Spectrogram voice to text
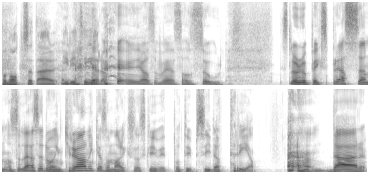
på något sätt är irriterad. jag som är som sol. Slår upp Expressen och så läser jag då en krönika som Marcus har skrivit på typ sida 3. där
